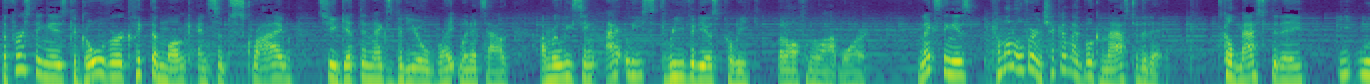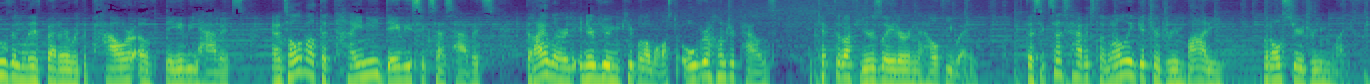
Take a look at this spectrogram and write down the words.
The first thing is to go over, click the monk, and subscribe so you get the next video right when it's out. I'm releasing at least three videos per week, but often a lot more. The next thing is come on over and check out my book, Master the Day. It's called Master the Day Eat, Move, and Live Better with the Power of Daily Habits. And it's all about the tiny daily success habits that I learned interviewing people that lost over 100 pounds and kept it off years later in a healthy way. The success habits that not only get your dream body, but also your dream life.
